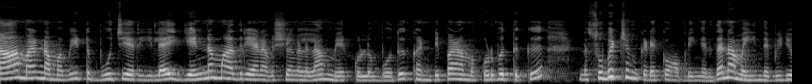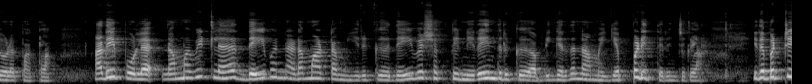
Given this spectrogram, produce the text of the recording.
நாம் நம்ம வீட்டு பூஜை என்ன மாதிரியான விஷயங்களெல்லாம் மேற்கொள்ளும் போது கண்டிப்பாக நம்ம குடும்பத்துக்கு சுபிட்சம் கிடைக்கும் அப்படிங்கிறத நம்ம இந்த வீடியோவில் பார்க்கலாம். அதே போல் நம்ம வீட்டில் தெய்வ நடமாட்டம் இருக்குது தெய்வ சக்தி நிறைந்திருக்கு அப்படிங்கிறத நாம் எப்படி தெரிஞ்சுக்கலாம்? இதை பற்றி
